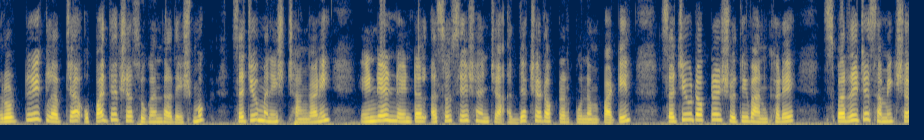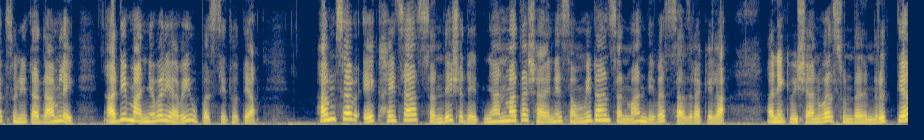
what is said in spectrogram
रोटरी क्लबच्या उपाध्यक्ष सुगंधा देशमुख सचिव मनीष छांगाणी इंडियन डेंटल असोसिएशनच्या अध्यक्ष डॉक्टर पूनम पाटील सचिव डॉक्टर श्रुती वानखडे स्पर्धेचे समीक्षक सुनीता दामले आदी मान्यवर यावेळी उपस्थित होत्या. हम सब एक हैचा संदेश देत ज्ञानमाता शाळेने संविधान सन्मान दिवस साजरा केला. अनेक विषयांवर सुंदर नृत्य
